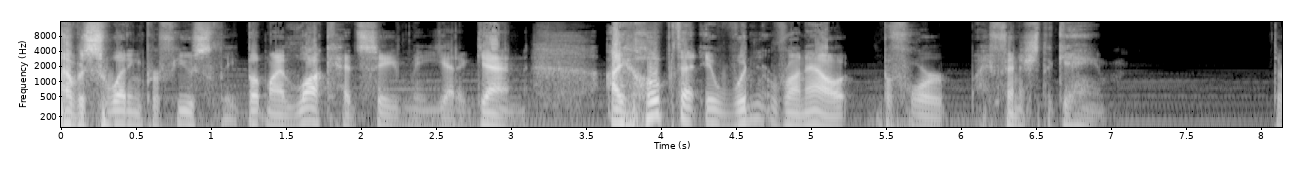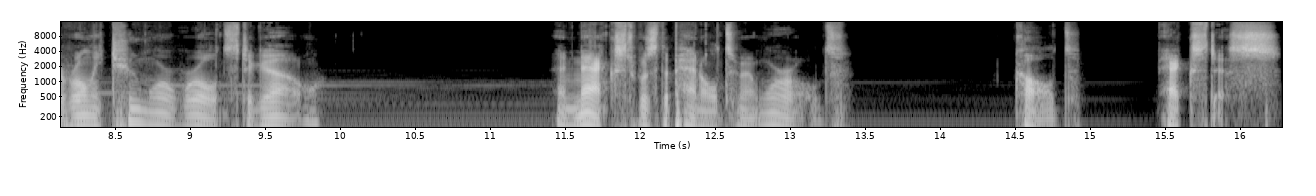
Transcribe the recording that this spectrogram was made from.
I was sweating profusely, but my luck had saved me yet again. I hoped that it wouldn't run out before I finished the game. There were only two more worlds to go. And next was the penultimate world, called Extus.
